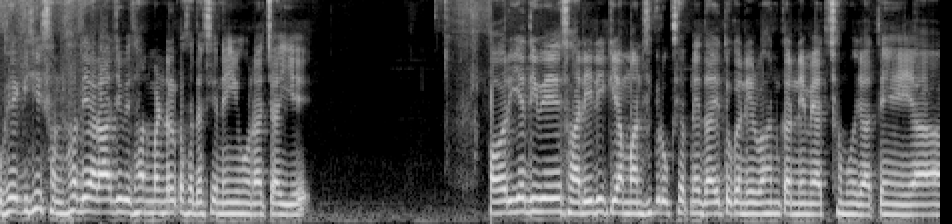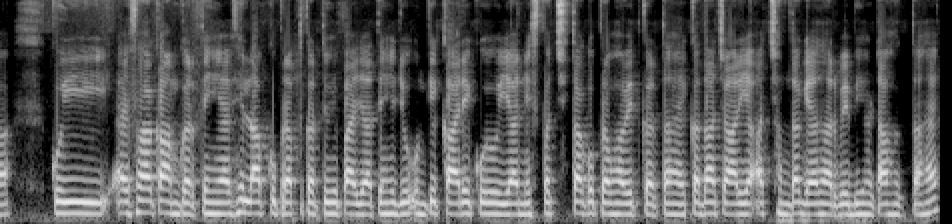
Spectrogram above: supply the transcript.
उसे किसी संसद या राज्य विधानमंडल का सदस्य नहीं होना चाहिए और यदि वे शारीरिक या मानसिक रूप से अपने दायित्व का निर्वहन करने में अक्षम हो जाते हैं या कोई ऐसा काम करते हैं, ऐसे लाभ को प्राप्त करते हुए पाए जाते हैं जो उनके कार्य को या निष्पक्षता को प्रभावित करता है, कदाचार या अक्षमता के आधार पर भी हटा सकता है।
